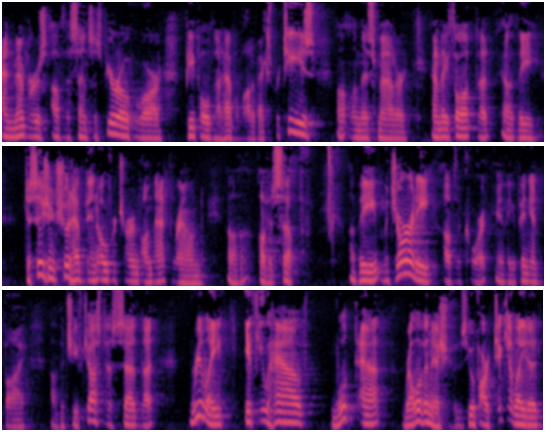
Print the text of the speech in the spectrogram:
and members of the Census Bureau who are people that have a lot of expertise uh, on this matter. And they thought that uh, the decision should have been overturned on that ground of itself. The majority of the court, in the opinion by the Chief Justice, said that really, if you have looked at relevant issues, you have articulated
